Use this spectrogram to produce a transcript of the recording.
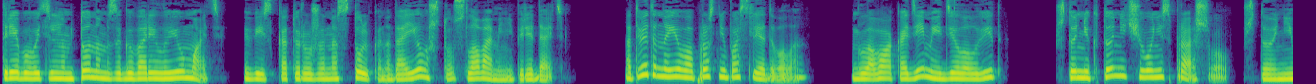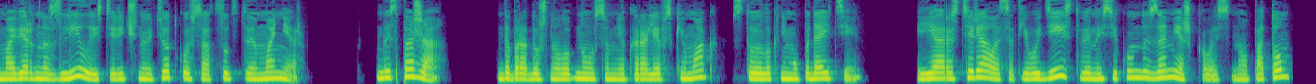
Требовательным тоном заговорила ее мать, виск который уже настолько надоел, что словами не передать. Ответа на ее вопрос не последовало. Глава академии делал вид, что никто ничего не спрашивал, что неимоверно злило истеричную тетку с отсутствием манер. «Госпожа», — добродушно улыбнулся мне королевский маг, стоило к нему подойти. Я растерялась от его действия и на секунду замешкалась, но потом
